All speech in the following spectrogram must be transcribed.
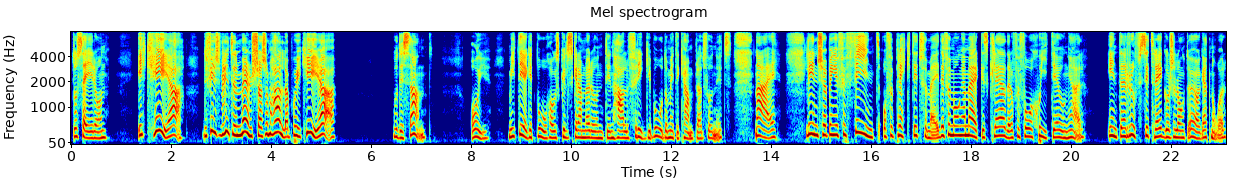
Då säger hon Ikea! Det finns väl inte en människa som handlar på Ikea? Och det är sant. Oj, mitt eget bohag skulle skramla runt i en halv friggebod om inte Kamprad funnits. Nej, Linköping är för fint och för präktigt för mig. Det är för många märkeskläder och för få skitiga ungar. Inte en rufsig trädgård så långt ögat når.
